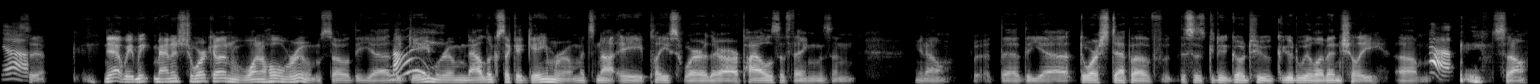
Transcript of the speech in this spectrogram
yeah. so- yeah, we managed to work on one whole room. So the uh, the game room now looks like a game room. It's not a place where there are piles of things and you know the the uh, doorstep of this is going to go to Goodwill eventually. Um, yeah. so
